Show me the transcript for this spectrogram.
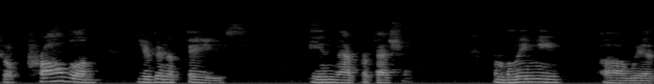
to a problem you're going to face in that profession? And believe me, uh, with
